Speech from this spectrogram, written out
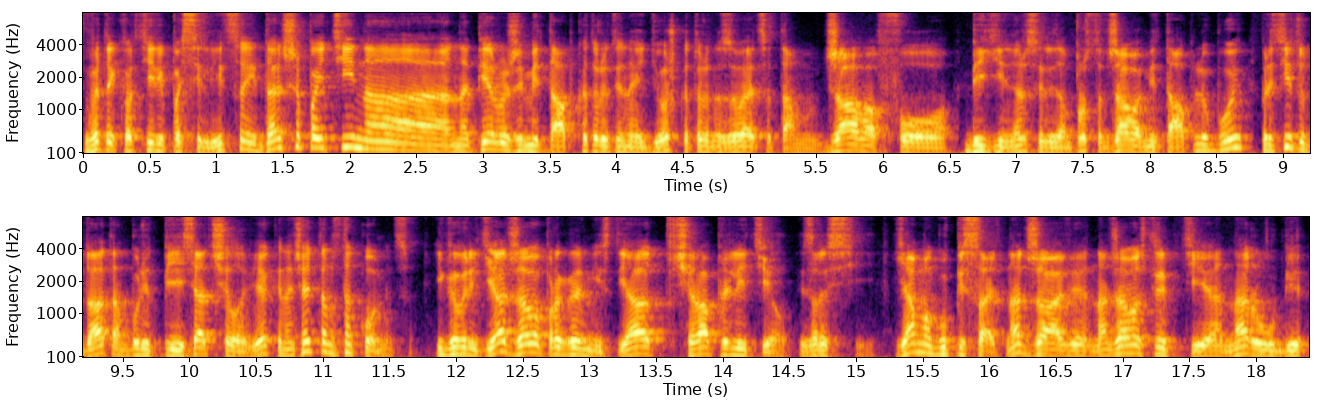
в этой квартире поселиться и дальше пойти на, на первый же метап, который ты найдешь, который называется там Java for Beginners или там просто Java метап любой, прийти туда, там будет 50 человек и начать там знакомиться. И говорить, я Java программист, я вчера прилетел из России, я могу писать на Java, на JavaScript, на Ruby,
